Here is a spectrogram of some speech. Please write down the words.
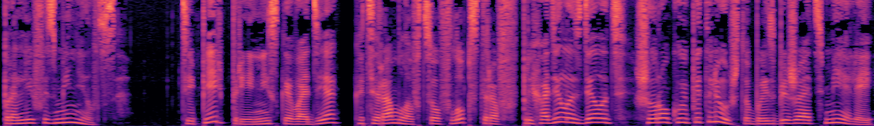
пролив изменился. Теперь при низкой воде катерам ловцов лобстеров приходилось делать широкую петлю, чтобы избежать мелей,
